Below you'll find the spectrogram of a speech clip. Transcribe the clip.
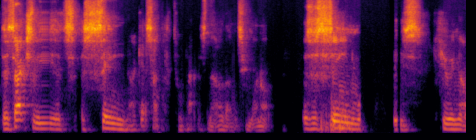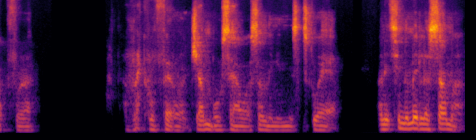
there's actually it's a scene. I guess I could talk about this now. I don't see why not. There's a scene where he's queuing up for a, a record fair or a jumble sale or something in the square, and it's in the middle of summer,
